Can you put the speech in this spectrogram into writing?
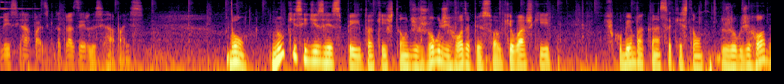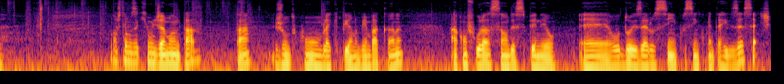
desse rapaz aqui da traseira desse rapaz. Bom, no que se diz respeito à questão de jogo de roda, pessoal, que eu acho que ficou bem bacana essa questão do jogo de roda. Nós temos aqui um diamantado, tá? junto com um black piano bem bacana. A configuração desse pneu é o 205 50R17.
